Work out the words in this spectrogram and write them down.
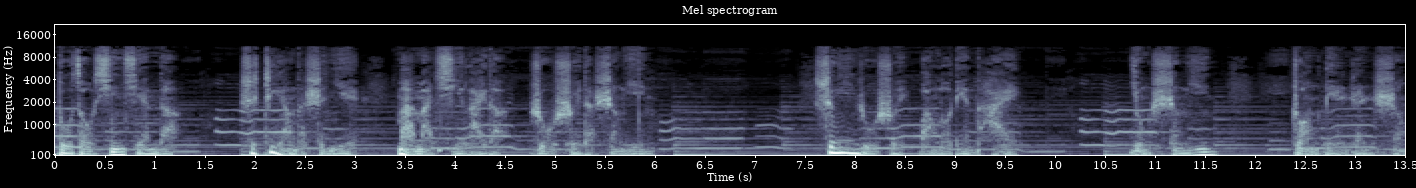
独走新鲜的，是这样的深夜慢慢袭来的入睡的声音。声音入睡网络电台，用声音装点人生。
